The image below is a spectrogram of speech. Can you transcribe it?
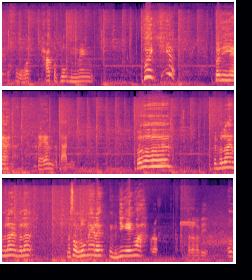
ดโอ้โหท่าตบลูกมึงแม่ง เฮ้ยเฮีย ตัวดีเฮียแดนำสตาร์ทเฮ้ยเอ็มเพลเลอร์เอ็มเพลเลอร์เอ็มเพลเลอร์มาส่งลูกแน่เลยอืมมันยิงเองว่ะขอโทษขอโทษครับพี่เออ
